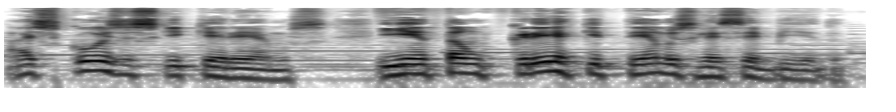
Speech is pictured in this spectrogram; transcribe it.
as coisas que queremos e então crer que temos recebido.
